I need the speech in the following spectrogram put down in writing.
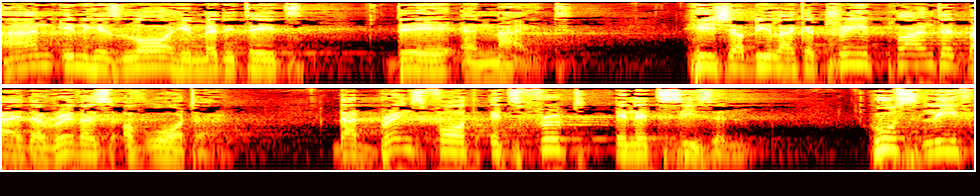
and in his law he meditates day and night. He shall be like a tree planted by the rivers of water that brings forth its fruit in its season, whose leaf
